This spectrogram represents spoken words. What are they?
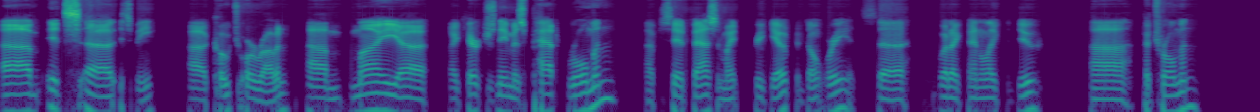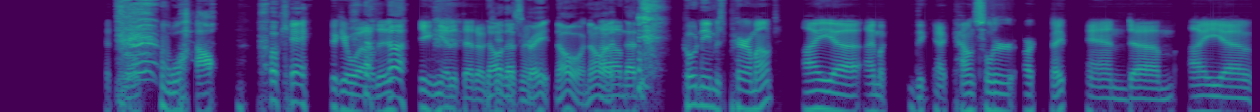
Um, it's uh, it's me, uh, Coach or Robin. Um, my uh, my character's name is Pat Rollman. If you say it fast, it might freak you out, but don't worry. It's uh, what I kind of like to do. Uh, patrolman. Patrol. wow. Okay. Took you a while, didn't it? You can edit that out. No, too, that's great. No, no, Um, that's Code name is Paramount. I uh, I'm a the a counselor archetype, and um, I, uh,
